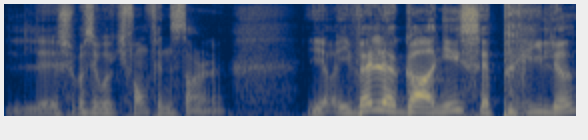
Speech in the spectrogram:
je sais pas c'est quoi qu'ils font, Finstar. Ils, ils, veulent le gagner, ce prix-là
